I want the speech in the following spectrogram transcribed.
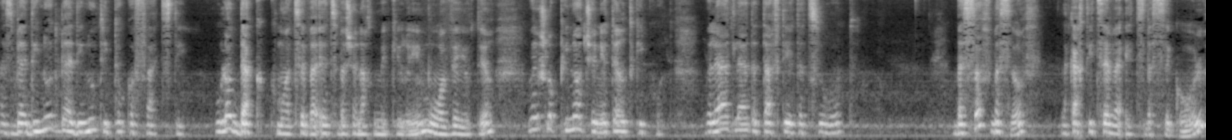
אז בעדינות בעדינות איתו קפצתי. הוא לא דק כמו הצבע אצבע שאנחנו מכירים, הוא עבה יותר, אבל יש לו פינות שהן יותר דקיקות. ולאט לאט עטפתי את הצורות. בסוף בסוף לקחתי צבע אצבע סגול,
